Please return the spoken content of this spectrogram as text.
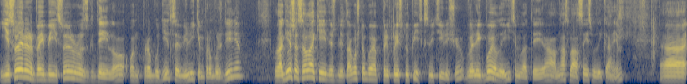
Есойрер бейби есойрус гдейло, он пробудится великим пробуждением, Лагеша салакейдеш для того, чтобы при, приступить к святилищу, великбойл и итим латейра, амнасла асейс великаем, Э,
